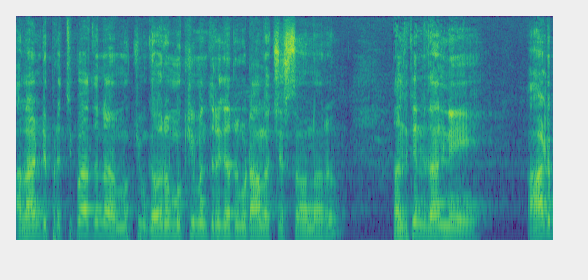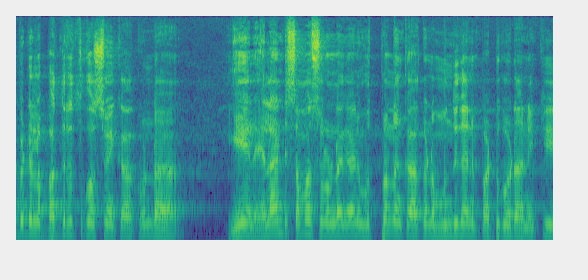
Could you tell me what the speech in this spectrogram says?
అలాంటి ప్రతిపాదన ముఖ్య గౌరవ ముఖ్యమంత్రి గారు కూడా ఆలోచిస్తూ ఉన్నారు. అందుకని దాన్ని ఆడబిడ్డల భద్రత కోసమే కాకుండా ఏ ఎలాంటి సమస్యలు ఉన్నా కానీ ఉత్పన్నం కాకుండా ముందుగానే పట్టుకోవడానికి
